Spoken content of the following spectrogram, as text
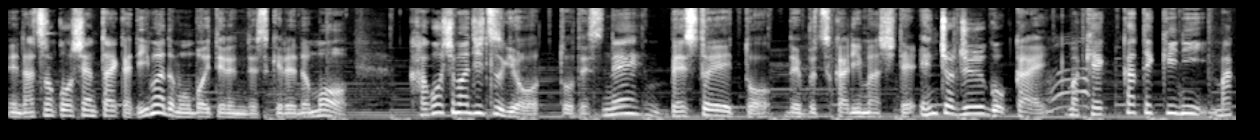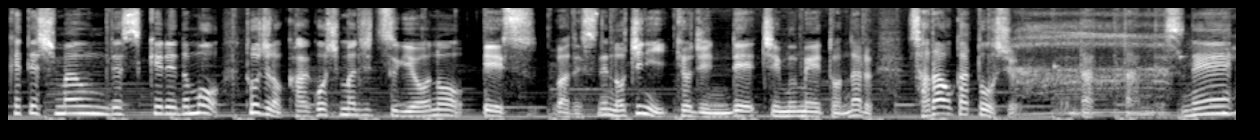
夏の甲子園大会で今でも覚えてるんですけれども鹿児島実業とですねベスト8でぶつかりまして延長15回、まあ、結果的に負けてしまうんですけれども当時の鹿児島実業のエースはですね後に巨人でチームメイトになる貞岡投手だったんですね。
